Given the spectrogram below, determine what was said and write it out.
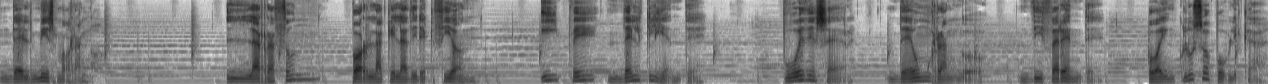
del mismo rango? La razón por la que la dirección IP del cliente puede ser de un rango diferente o incluso pública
